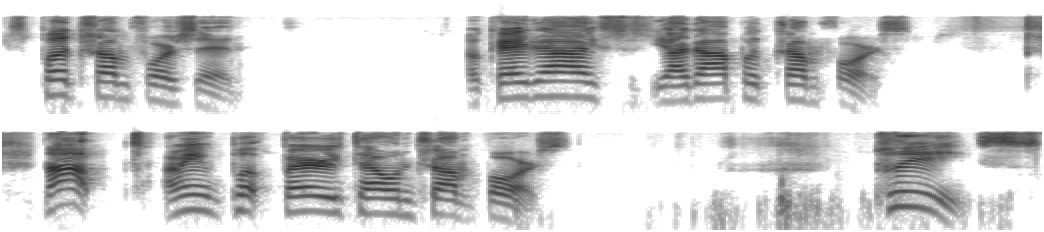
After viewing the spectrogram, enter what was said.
Just put Jump Force in. Okay, guys? Y'all gotta put Jump Force. Not, I mean, put Fairy Tail and Jump Force. Please.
